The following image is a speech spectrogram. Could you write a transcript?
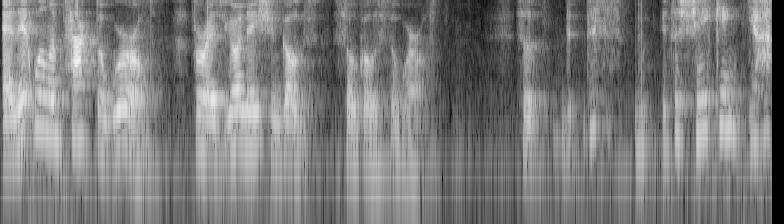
and it will impact the world. For as your nation goes, so goes the world. So th- this it's a shaking, yeah,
